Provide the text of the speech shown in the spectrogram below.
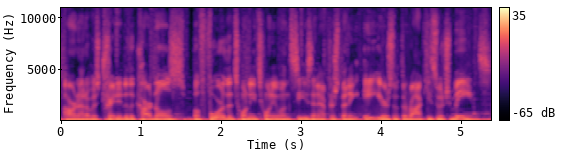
Arenado was traded to the Cardinals before the 2021 season after spending eight years with the Rockies, which means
